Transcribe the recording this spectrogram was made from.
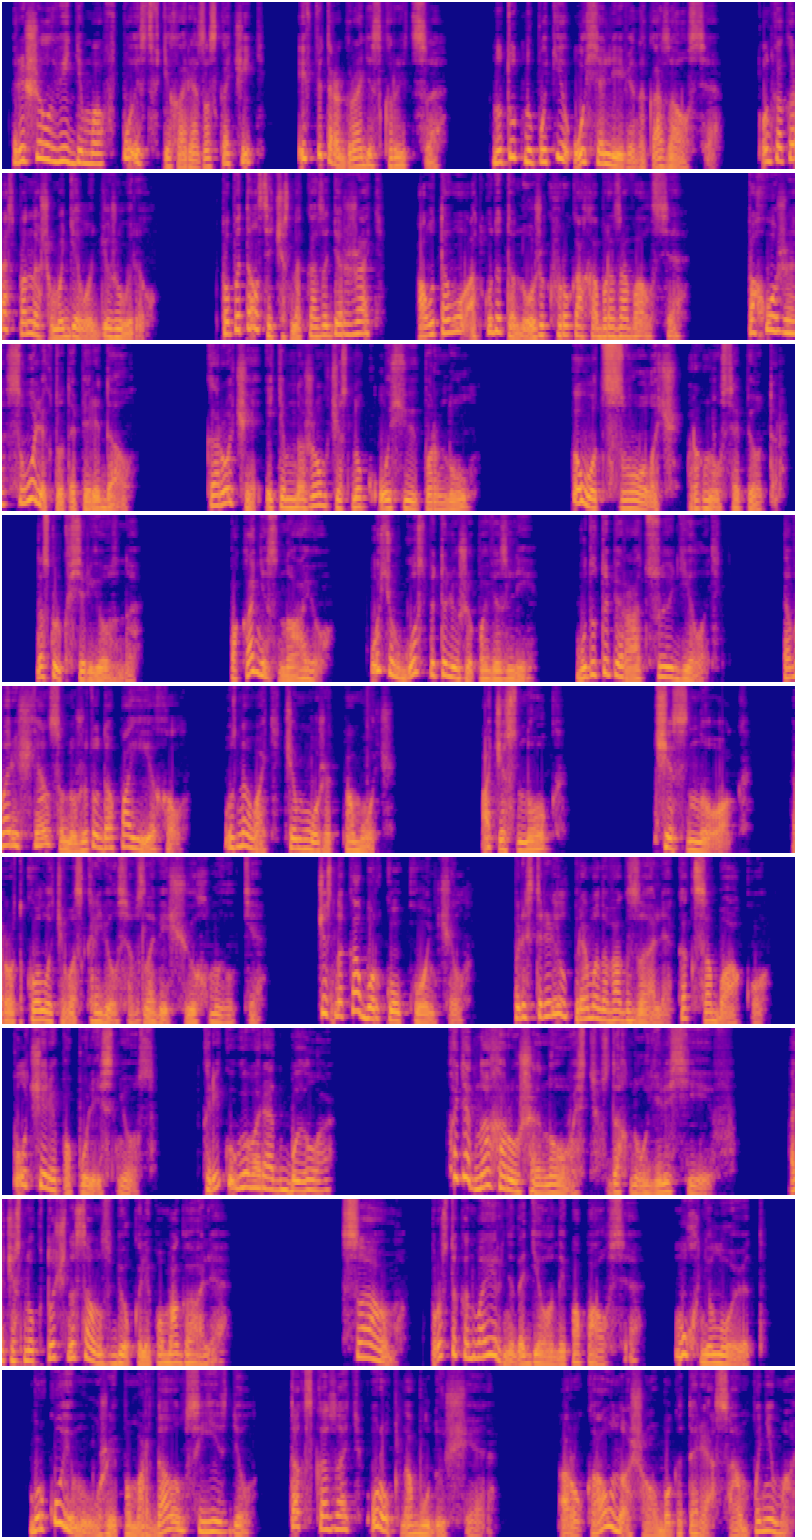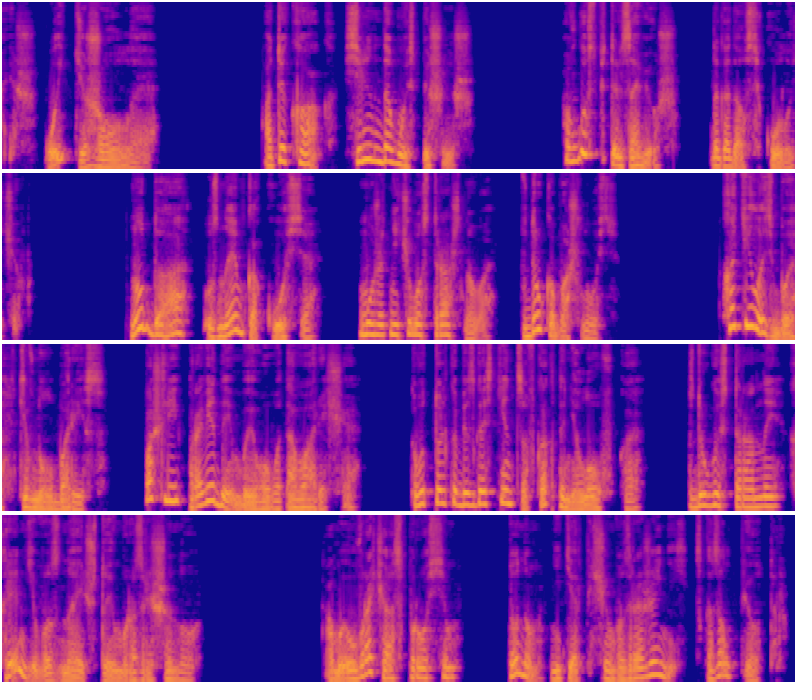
Решил, видимо, в поезд втихаря заскочить и в Петрограде скрыться. Но тут на пути Ося Левин оказался. Он как раз по нашему делу дежурил. Попытался чеснока задержать, а у того откуда-то ножик в руках образовался. Похоже, с воли кто-то передал. Короче, этим ножом чеснок Осью и пырнул. Вот сволочь, ругнулся Петр. Насколько серьезно? Пока не знаю. Осю в госпиталь уже повезли. Будут операцию делать. Товарищ Янсен уже туда поехал, узнавать, чем может помочь. А чеснок? Чеснок. Рот Колычева скривился в зловещей ухмылке. Чеснока Бурко кончил. Пристрелил прямо на вокзале, как собаку. Полчерепа пулей снес. Крику, говорят, было. Хоть одна хорошая новость, вздохнул Елисеев. А чеснок точно сам сбег или помогали? Сам. Просто конвоир недоделанный попался. Мух не ловит. Бурко ему уже и по мордалам съездил. Так сказать, урок на будущее. А рука у нашего богатыря, сам понимаешь, ой, тяжелая. А ты как, сильно домой спешишь? В госпиталь зовешь, догадался Колычев. Ну да, узнаем, как Кося. Может, ничего страшного. Вдруг обошлось. Хотелось бы, кивнул Борис. Пошли, проведаем боевого товарища. Вот только без гостинцев как-то неловко. С другой стороны, хрен его знает, что ему разрешено. А мы у врача спросим. Тоном, нетерпящим возражений, сказал Петр.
